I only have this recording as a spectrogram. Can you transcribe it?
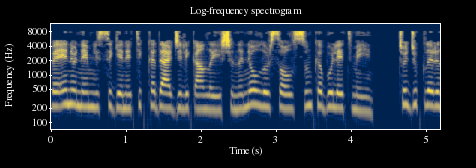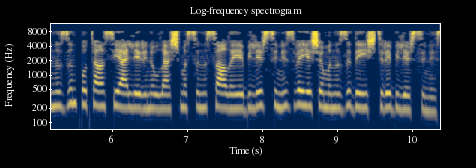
Ve en önemlisi genetik kadercilik anlayışını ne olursa olsun kabul etmeyin. Çocuklarınızın potansiyellerine ulaşmasını sağlayabilirsiniz ve yaşamınızı değiştirebilirsiniz.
